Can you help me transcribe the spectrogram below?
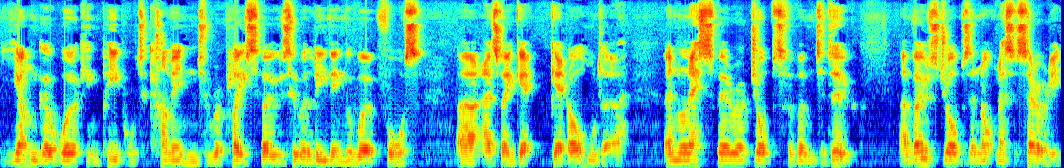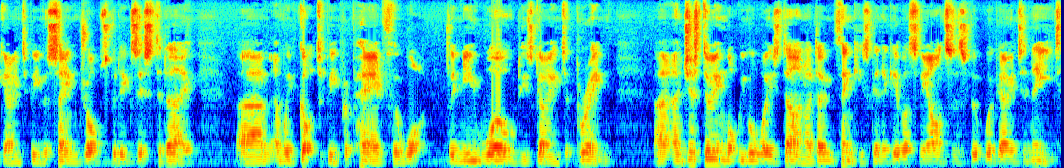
younger working people to come in to replace those who are leaving the workforce uh, as they get get older, unless there are jobs for them to do. And those jobs are not necessarily going to be the same jobs that exist today. Um, and we've got to be prepared for what the new world is going to bring. Uh, and just doing what we've always done, I don't think is going to give us the answers that we're going to need.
